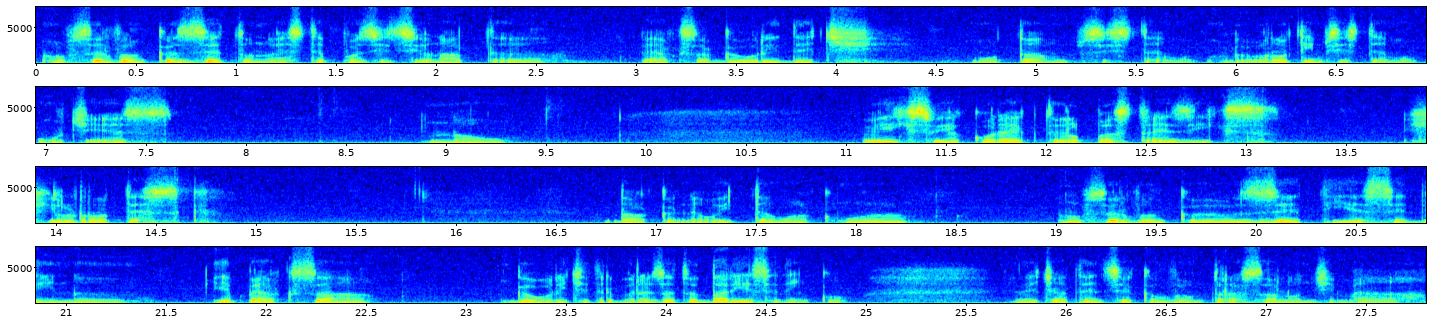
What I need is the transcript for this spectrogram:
Observăm că Z nu este poziționat uh, pe axa găurii, deci mutăm sistemul, rotim sistemul UCS, nou, X-ul e corect, îl păstrez X și îl rotesc. Dacă ne uităm acum, observăm că Z iese din, e pe axa găurii ce trebuie realizată, dar iese din Q. Deci atenție când vom trasa lungimea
